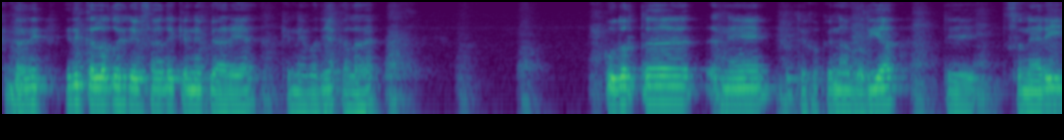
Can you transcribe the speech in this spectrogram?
ਕਿੱਦਾਂ ਦੇ, ਇਹਦੇ ਕਲਰ ਤੁਸੀਂ ਦੇਖ ਸਕਦੇ ਕਿੰਨੇ ਪਿਆਰੇ ਆ, ਕਿੰਨੇ ਵਧੀਆ ਕਲਰ ਹੈ ਕੁਦਰਤ ਨੇ ਦੇਖੋ ਕਿੰਨਾ ਵਧੀਆ ਤੇ ਸੁਨਹਿਰੀ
